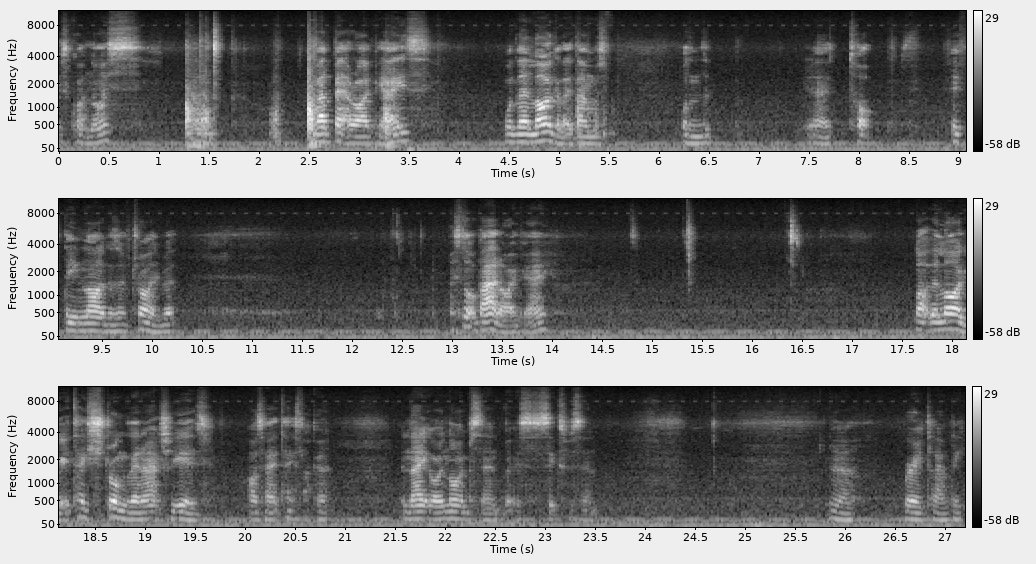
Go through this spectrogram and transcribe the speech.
It's quite nice. I've had better IPAs. Well, their lager they've done was one of the you know, top 15 lagers I've tried, but it's not a bad IPA. Like the lager, it tastes stronger than it actually is. I'd say it tastes like a an 8 or a 9%, but it's 6%. Yeah, very cloudy.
